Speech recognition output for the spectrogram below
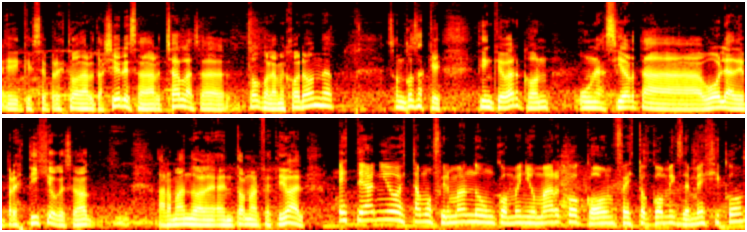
eh, que se prestó a dar talleres, a dar charlas, a, todo con la mejor onda. Son cosas que tienen que ver con una cierta bola de prestigio que se va armando en torno al festival. Este año estamos firmando un convenio marco con Festo Comics de México.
